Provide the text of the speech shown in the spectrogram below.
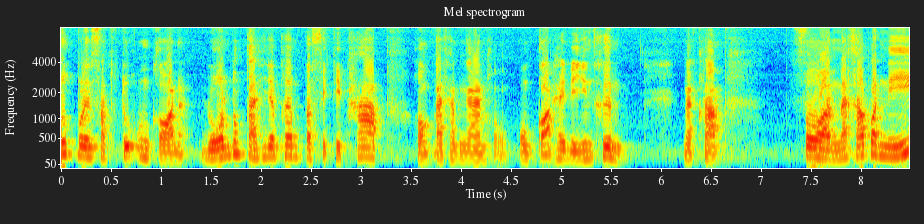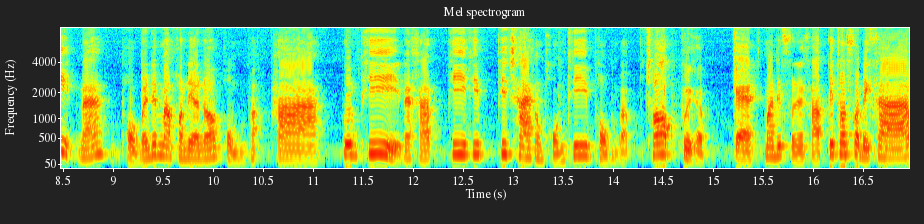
ทุกๆ บริษัททุกๆ องค์กรล้วนต้องการที่จะเพิ่มประสิทธิภาพของการทำงานขององค์กรให้ดียิ่งขึ้นนะครับ ส่วนนะครับวันนี้นะผมไม่ได้มาคนเดียวเนาะผมพาพารุ่นพี่นะครับ พี่ที่พี่ชายของผมที่ผมแบบชอบคุยกับแกมากที่สุดเลยครับ พี่ทศสวัสดีครับ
